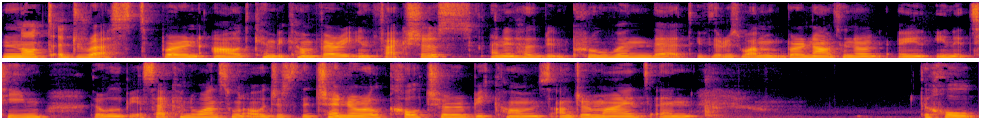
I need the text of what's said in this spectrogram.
not addressed burnout can become very infectious, and it has been proven that if there is one burnout in, our, in, in a team, there will be a second one soon, or just the general culture becomes undermined and the whole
